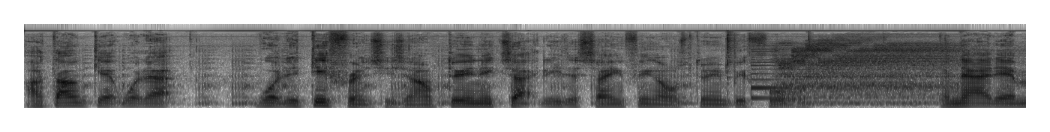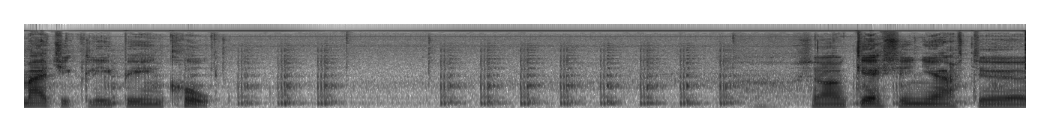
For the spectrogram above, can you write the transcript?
I don't get what that what the difference is. I'm doing exactly the same thing I was doing before. And now they're magically being caught. So I'm guessing you have to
